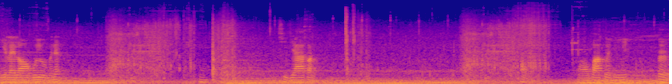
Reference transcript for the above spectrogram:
มีอะไรรอกูอยู่ไหมเนี่ยฉีดยาก่อนอ๋อ บักเลยนี้เออ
